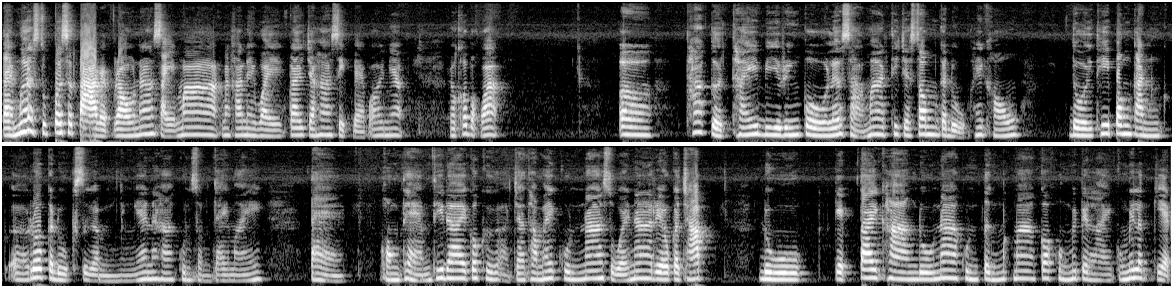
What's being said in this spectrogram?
แต่เมื่อซูเปอร์สตาร์แบบเราหน้าใสมากนะคะ ในวัยใกล้จะห้าสิบแบบอ้อยเนี่ย เราก็บอกว่า เออถ้าเกิดใช้บีริงโกแล้วสามารถที่จะซ่อมกระดูกให้เขา โดยที่ป้องกันโรคกระดูกเสื่อมอย่างเงี้ยนะคะ คุณสนใจไหม แต่ของแถมที่ได้ก็คืออาจจะทำให้คุณหน้าสวยหน้าเรียวกระชับ ดู เก็บใต้คางดูหน้าคุณตึงมากๆ ก็คงไม่เป็นไรคงไม่ละเกียจ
